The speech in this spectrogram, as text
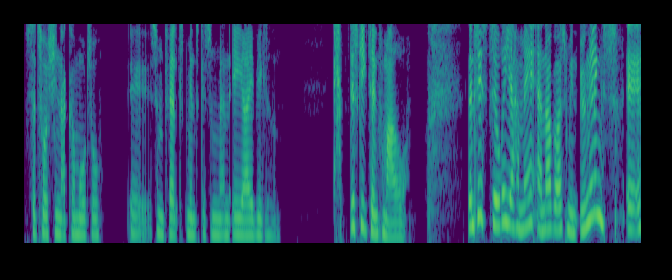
Satoshi Nakamoto, øh, som et falsk menneske, som er en AI i virkeligheden. Ja, det skal I ikke tænke for meget over. Den sidste teori, jeg har med, er nok også min yndlings. Øh,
